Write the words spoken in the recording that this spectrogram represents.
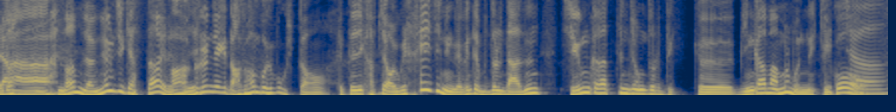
야, 넌몇 명 죽였어? 이랬지. 아 그런 얘기 나도 한번 해보고 싶다. 어. 그랬더니 갑자기 얼굴이 하얘지는 거야. 근데 물론 나는 지금과 같은 정도로 느- 그 민감함을 못 느끼고 그쵸.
